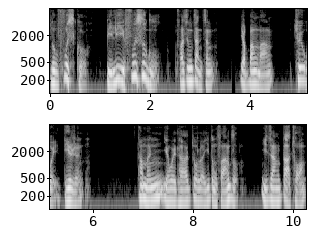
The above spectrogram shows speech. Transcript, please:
鲁夫斯库、比利夫斯谷发生战争，要帮忙。摧毁敌人，他们也为他做了一栋房子，一张大床。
